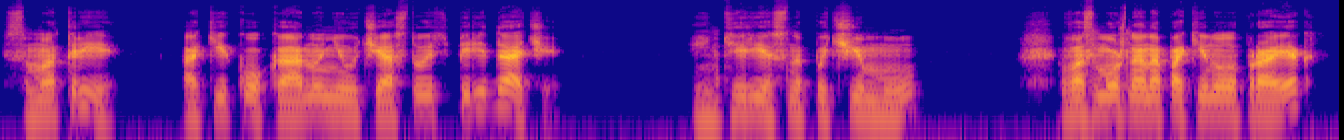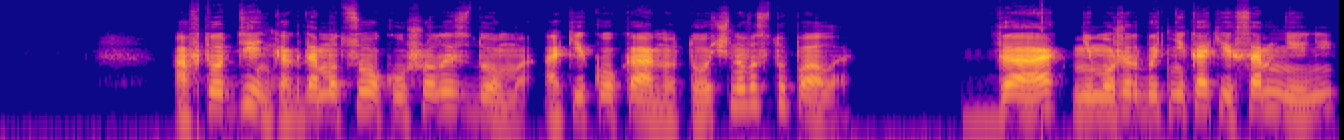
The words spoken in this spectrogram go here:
«Смотри, Акико Кану не участвует в передаче. Интересно, почему? Возможно, она покинула проект? А в тот день, когда Муцуока ушел из дома, Акико Кану точно выступала? Да, не может быть никаких сомнений.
